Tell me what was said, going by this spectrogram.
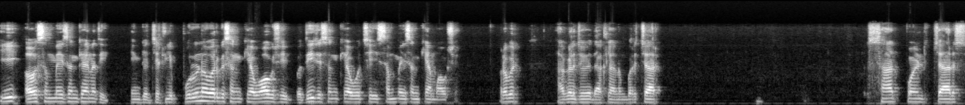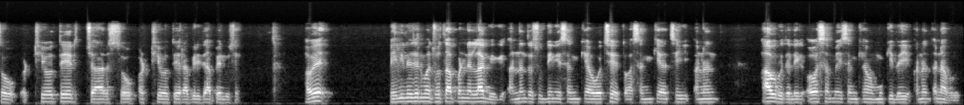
એ અસમય સંખ્યા નથી. કેમ કે જેટલી પૂર્ણ વર્ગ સંખ્યાઓ આવશે એ બધી જ સંખ્યાઓ છે એ સમય સંખ્યામાં આવશે. બરોબર? આગળ જોઈએ દાખલા નંબર ચાર. સાત પોઈન્ટ ચારસો અઠ્યોતેર ચારસો અઠ્યોતેર આવી રીતે આપેલું છે. હવે પહેલી નજરમાં જોતા આપણને લાગે કે અનંત સુધીની સંખ્યાઓ છે, તો આ સંખ્યા છે અનંત આવૃત એટલે કે અસમય સંખ્યામાં મૂકી દઈએ અનંત અનાવૃત.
